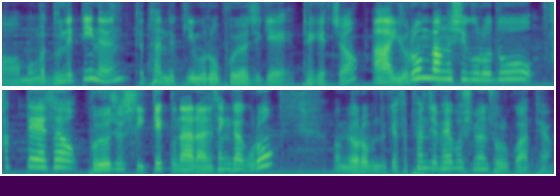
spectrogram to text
어, 뭔가 눈에 띄는 듯한 느낌으로 보여지게 되겠죠? 아 이런 방식으로도 확대해서 보여줄 수 있겠구나 라는 생각으로 음, 여러분들께서 편집해 보시면 좋을 것 같아요.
